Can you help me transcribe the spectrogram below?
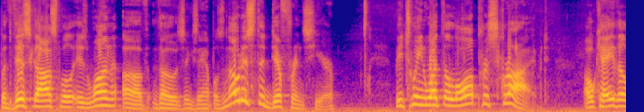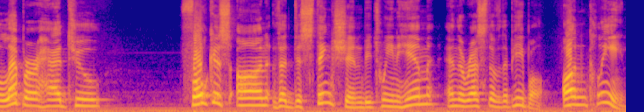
but this gospel is one of those examples. Notice the difference here between what the law prescribed. Okay, the leper had to focus on the distinction between him and the rest of the people unclean.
